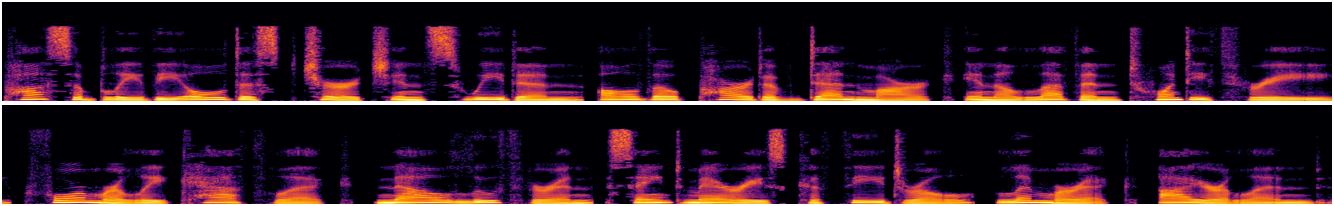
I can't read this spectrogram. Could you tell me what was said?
possibly the oldest church in Sweden although part of Denmark in 1123 formerly Catholic, now Lutheran St Mary's Cathedral, Limerick, Ireland,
